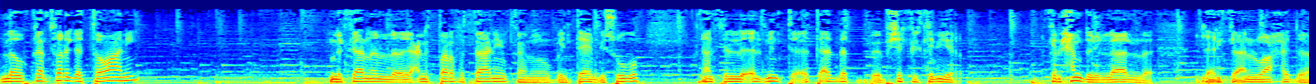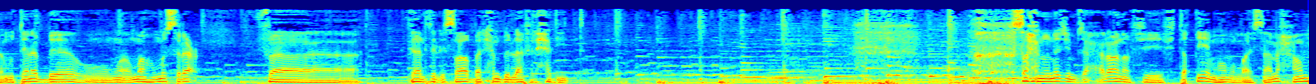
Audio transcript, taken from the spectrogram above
لو كانت فرقت ثواني اللي كان يعني الطرف الثاني وكانوا بنتين بيسوقوا كانت البنت تأذت بشكل كبير. لكن الحمد لله يعني كان الواحد متنبه وما هو مسرع فكانت الإصابة الحمد لله في الحديد. صح إنه نجم زعلانة في في تقييمهم الله يسامحهم.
